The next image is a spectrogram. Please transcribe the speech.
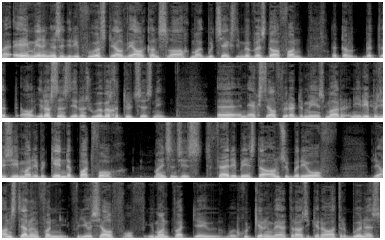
My eie mening is dat hierdie voorstel wel kan slaag, maar ek moet sê ek is nie bewus daarvan dat dit dit al eerstens deur ons howe getoets is nie. Uh en ek stel voor dat die mens maar in hierdie posisie maar die bekende pad volg. Mynsins is vir die beste aansoek by die hof vir die aanstelling van vir jouself of iemand wat jou goedkeuring wegdra as 'n kurator bonus.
